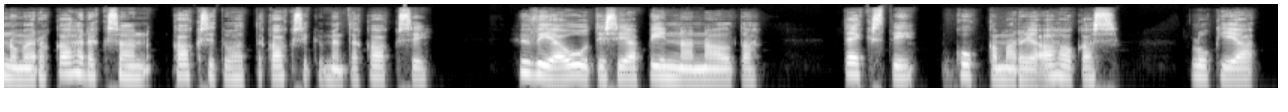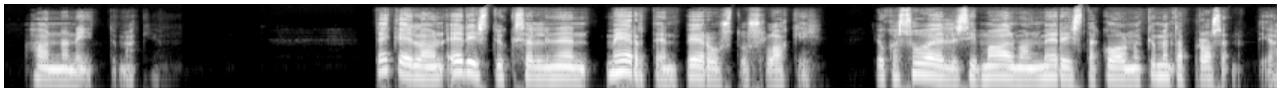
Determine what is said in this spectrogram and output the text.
numero 8 2022. Hyviä uutisia pinnan alta. Teksti Kukkamaria Ahokas. Lukija Hanna Niittymäki. Tekeillä on edistyksellinen merten perustuslaki, joka suojelisi maailman meristä 30 prosenttia.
